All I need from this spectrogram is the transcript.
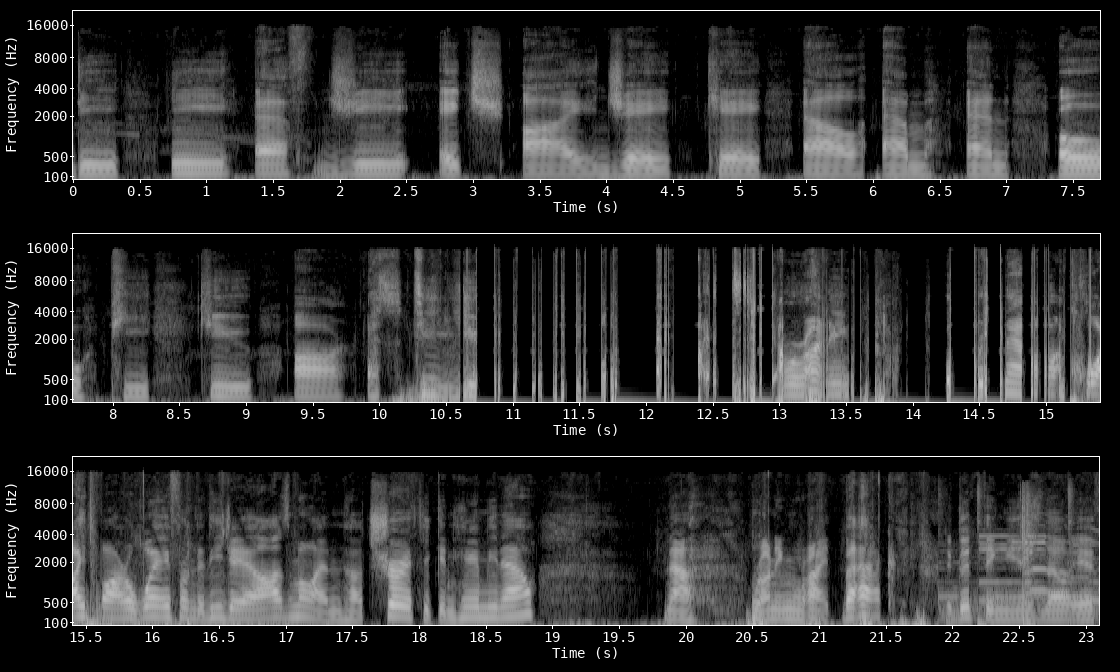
D, E, F, G, H, I, J, K, L, M, N, O, P, Q, R, S, T, U, I'm running right now. I'm quite far away from the DJI Osmo. I'm not sure if you can hear me now. Now, running right back. The good thing is though, if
